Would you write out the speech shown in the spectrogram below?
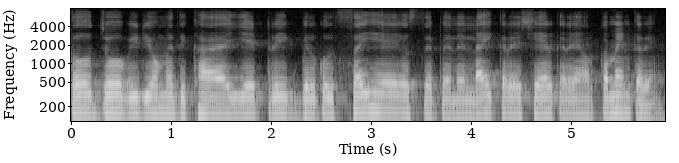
तो जो वीडियो में दिखाया ये ट्रिक बिल्कुल सही है। उससे पहले लाइक करें शेयर करें और कमेंट करें।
